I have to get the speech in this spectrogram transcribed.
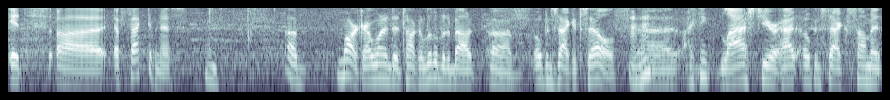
its uh, effectiveness. Mm. Uh, Mark, I wanted to talk a little bit about uh, OpenStack itself. Mm -hmm. I think last year at OpenStack Summit,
